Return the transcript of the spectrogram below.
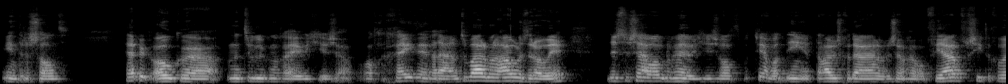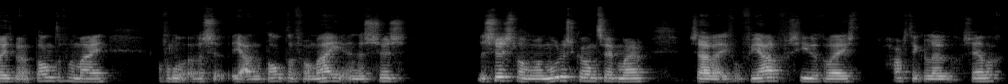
interessant, heb ik ook uh, natuurlijk nog eventjes wat gegeten en gedaan. En toen waren mijn ouders er alweer. Dus toen zijn we ook nog eventjes wat, ja, wat dingen thuis gedaan. We zijn op verjaardagsvisite geweest bij een tante van mij. Of ja, een tante van mij en de zus, de zus van mijn moeders kant, zeg maar. Zijn we even op verjaardagsvisite geweest. Hartstikke leuk en gezellig.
